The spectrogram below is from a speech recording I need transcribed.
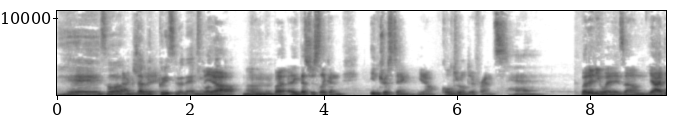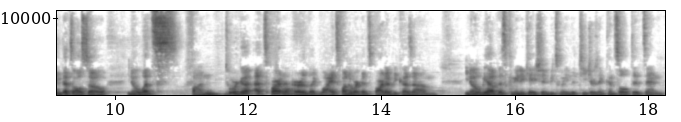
へえ、そうなんだ。じゃあ Actually. びっくりするね、日本 Yeah. だと。 um, うん But I think that's just like an interesting, you know, cultural difference. へ But anyways, um, yeah, I think that's also, you know, what's fun to work at, at Sparta or like why it's fun to work at Sparta because, um, you know, we have this communication between the teachers and consultants and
